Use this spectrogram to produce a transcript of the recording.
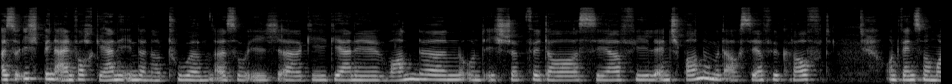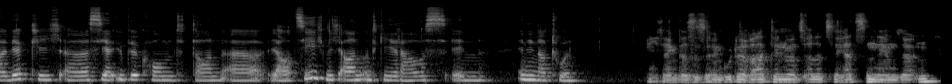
Also ich bin einfach gerne in der Natur. Also ich äh, gehe gerne wandern und ich schöpfe da sehr viel Entspannung und auch sehr viel Kraft. Und wenn es mir mal wirklich äh, sehr übel kommt, dann äh, ja, ziehe ich mich an und gehe raus in, in die Natur. Ich denke, das ist ein guter Rat, den wir uns alle zu Herzen nehmen sollten.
